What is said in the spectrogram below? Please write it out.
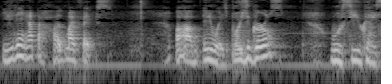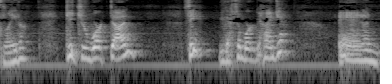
You didn't have to hug my face. Um, anyways, boys and girls, we'll see you guys later. Get your work done. See, you got some work behind you, and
